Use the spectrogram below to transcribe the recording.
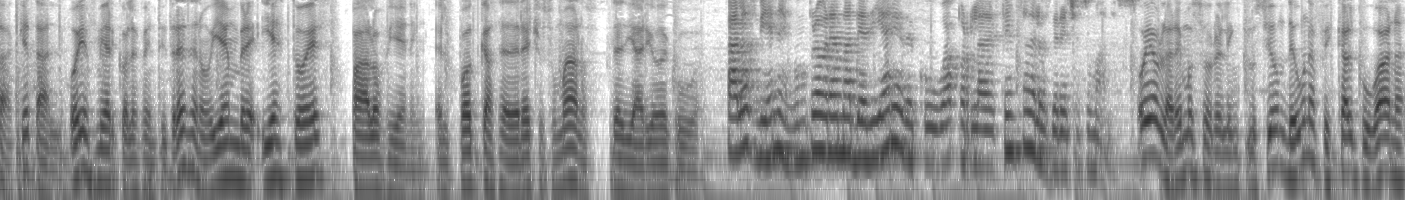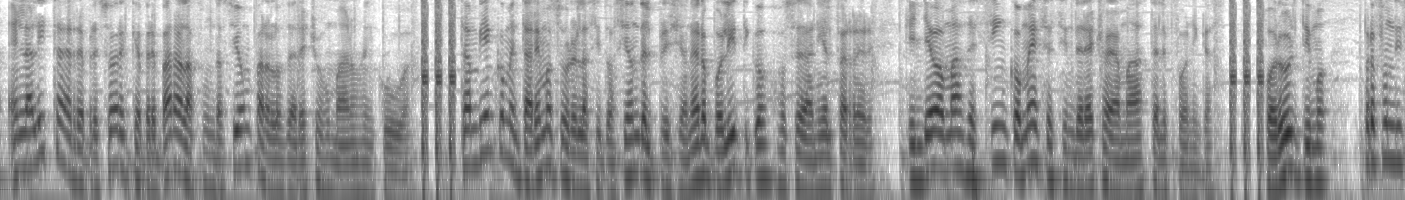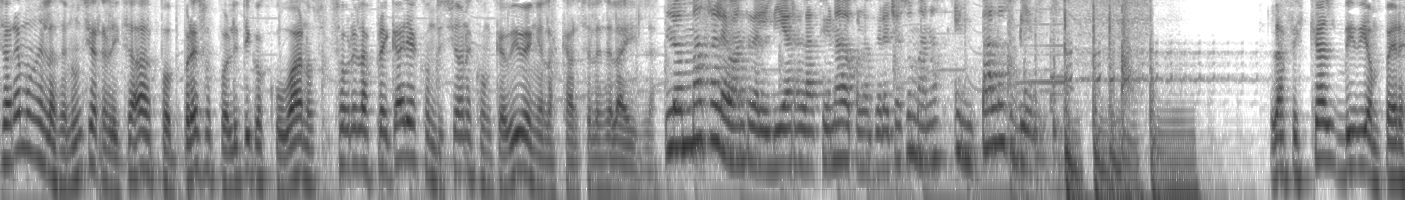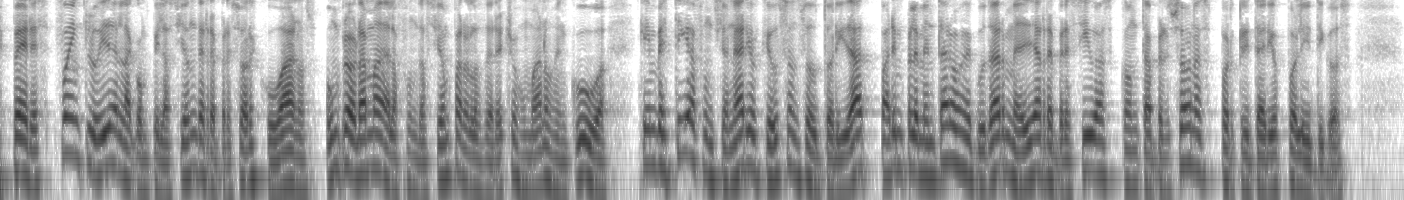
Hola, ¿qué tal? Hoy es miércoles 23 de noviembre y esto es Palos Vienen, el podcast de derechos humanos de Diario de Cuba. Palos Vienen, un programa de Diario de Cuba por la defensa de los derechos humanos. Hoy hablaremos sobre la inclusión de una fiscal cubana en la lista de represores que prepara la Fundación para los Derechos Humanos en Cuba. También comentaremos sobre la situación del prisionero político José Daniel Ferrer, quien lleva más de cinco meses sin derecho a llamadas telefónicas. Por último, Profundizaremos en las denuncias realizadas por presos políticos cubanos sobre las precarias condiciones con que viven en las cárceles de la isla. Lo más relevante del día relacionado con los derechos humanos en Palos Vientos. La fiscal Vivian Pérez Pérez fue incluida en la compilación de Represores Cubanos, un programa de la Fundación para los Derechos Humanos en Cuba que investiga a funcionarios que usan su autoridad para implementar o ejecutar medidas represivas contra personas por criterios políticos.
